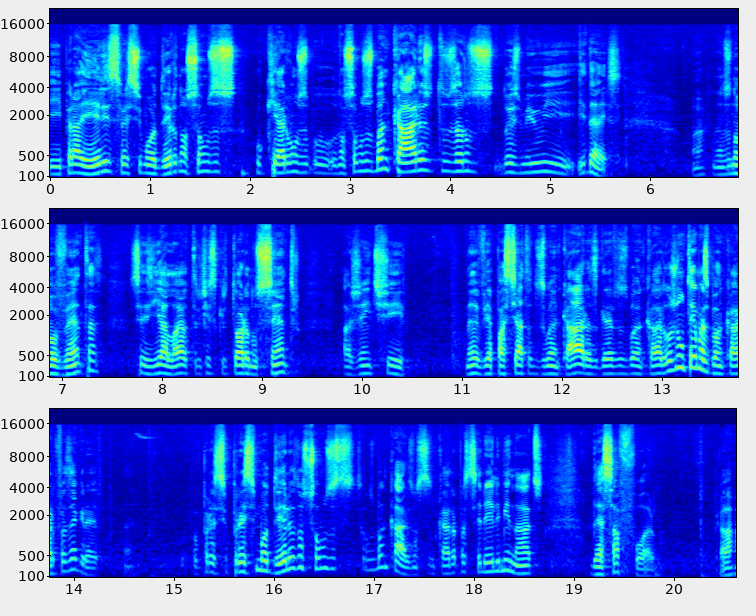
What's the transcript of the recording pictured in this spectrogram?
E para eles, esse modelo, nós somos os, o que eram os, nós somos os bancários dos anos 2010. Nos anos 90, você ia lá, eu tinha escritório no centro, a gente né, via passeata dos bancários, greve dos bancários. Hoje não tem mais bancário para fazer greve. Né? Para esse, esse modelo, nós somos os, os bancários, nós somos os caras para serem eliminados dessa forma. Tá?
